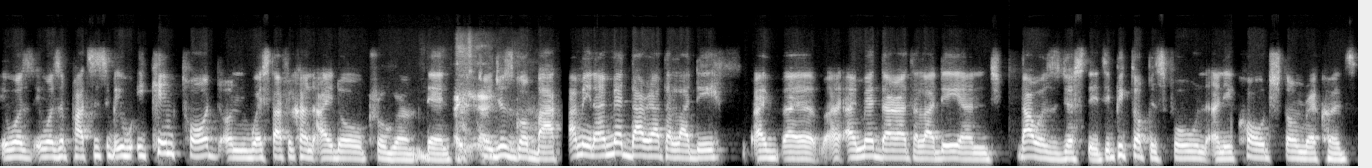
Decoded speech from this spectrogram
It was it was a participant. It came third on West African Idol program. Then so he just got back. I mean, I met Darey Art Alade. I, I I met Darey Art Alade, and that was just it. He picked up his phone and he called Storm Records.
